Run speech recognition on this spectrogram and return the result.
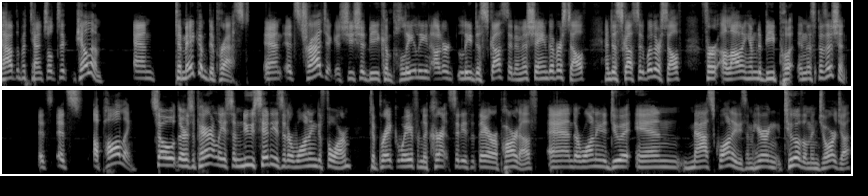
have the potential to kill him and to make him depressed. And it's tragic. And she should be completely and utterly disgusted and ashamed of herself and disgusted with herself for allowing him to be put in this position. It's it's appalling. So there's apparently some new cities that are wanting to form to break away from the current cities that they are a part of, and they're wanting to do it in mass quantities. I'm hearing two of them in Georgia.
